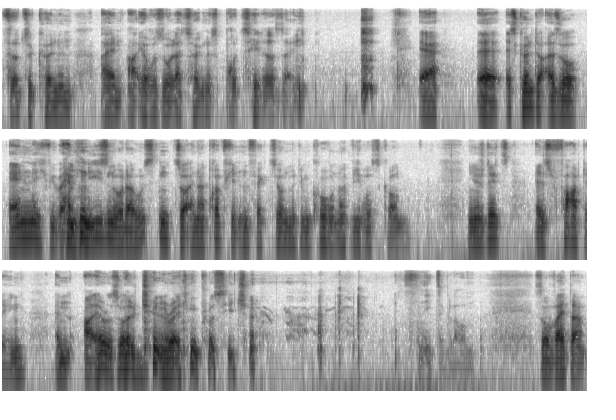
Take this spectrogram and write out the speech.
Fürze können ein aerosolerzeugnis Prozedere sein. er, äh, es könnte also ähnlich wie beim Niesen oder Husten zu einer Tröpfcheninfektion mit dem Coronavirus kommen. Hier steht's, as farting an aerosol generating procedure. das ist nicht zu glauben. So, weiter.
